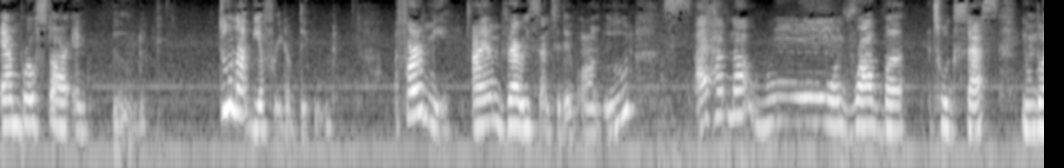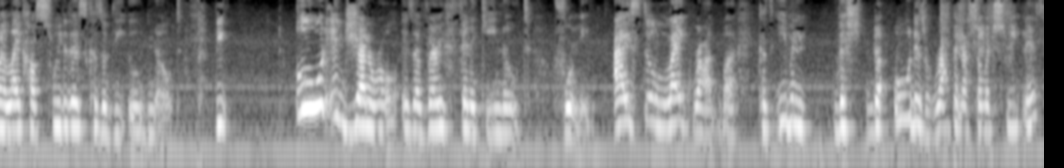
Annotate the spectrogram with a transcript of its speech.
ambrostar, and oud. Do not be afraid of the oud. For me, I am very sensitive on oud. I have not worn Raghba to excess, even though I like how sweet it is because of the oud note. The oud in general is a very finicky note for me. I still like Raghba because even the, the oud is wrapping up so much sweetness.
